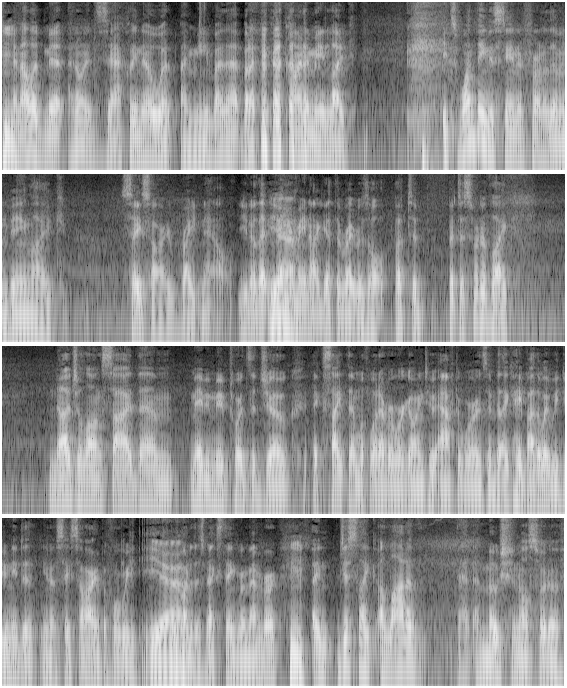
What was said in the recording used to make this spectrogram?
Hmm. and I'll admit I don't exactly know what I mean by that, but I think I kind of mean like. It's one thing to stand in front of them and being like, "Say sorry right now." You know that may or may not get the right result, but to but to sort of like nudge alongside them, maybe move towards the joke, excite them with whatever we're going to afterwards, and be like, "Hey, by the way, we do need to, you know, say sorry before we Yeah. move on to this next thing." Remember, Hmm. and just like a lot of that emotional sort of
